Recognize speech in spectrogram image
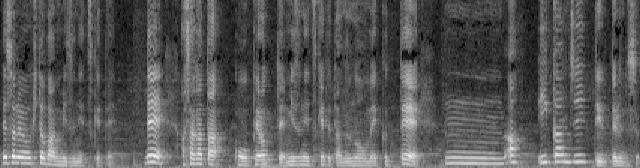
でそれを一晩水につけてで朝方こうペロって水につけてた布をめくって「うーんあいい感じ」って言ってるんですよ。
